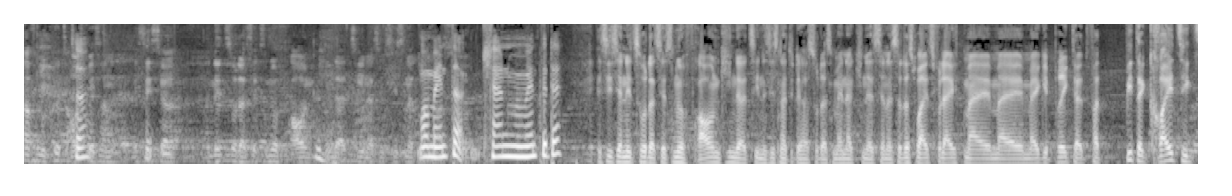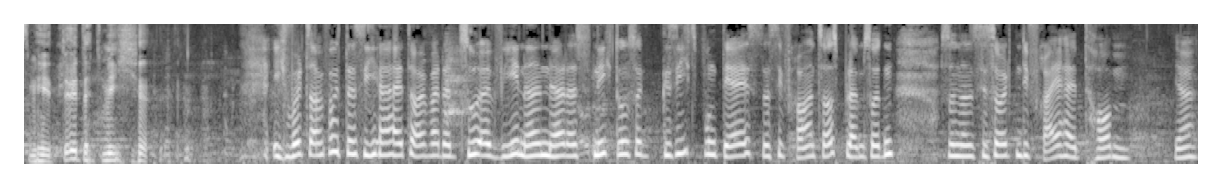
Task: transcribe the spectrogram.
darf ich kurz ausbessern. Es ist ja nicht so, dass jetzt nur Frauen Kinder erziehen. Also es ist Moment, so, kleinen Moment bitte. Es ist ja nicht so, dass jetzt nur Frauen Kinder erziehen. Es ist natürlich auch so, dass Männer Kinder sind. Also das war jetzt vielleicht meine, meine, meine Geprägtheit. Bitte kreuzigt mich, tötet mich. Ich wollte es einfach der Sicherheit halber dazu erwähnen, ja, dass nicht unser Gesichtspunkt der ist, dass die Frauen zu Hause bleiben sollten, sondern sie sollten die Freiheit haben. Ja.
